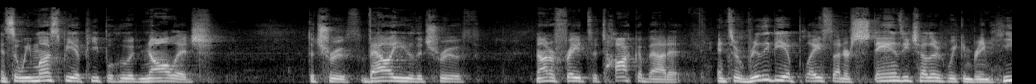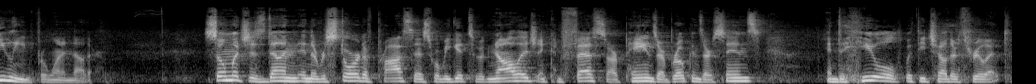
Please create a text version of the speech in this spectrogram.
And so we must be a people who acknowledge the truth, value the truth, not afraid to talk about it, and to really be a place that understands each other, we can bring healing for one another. So much is done in the restorative process where we get to acknowledge and confess our pains, our brokens, our sins, and to heal with each other through it.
